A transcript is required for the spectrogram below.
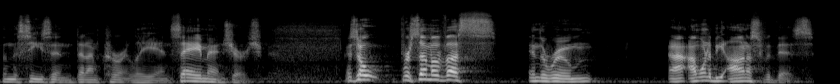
than the season that I'm currently in. Say amen, church. And so, for some of us in the room, I, I want to be honest with this.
